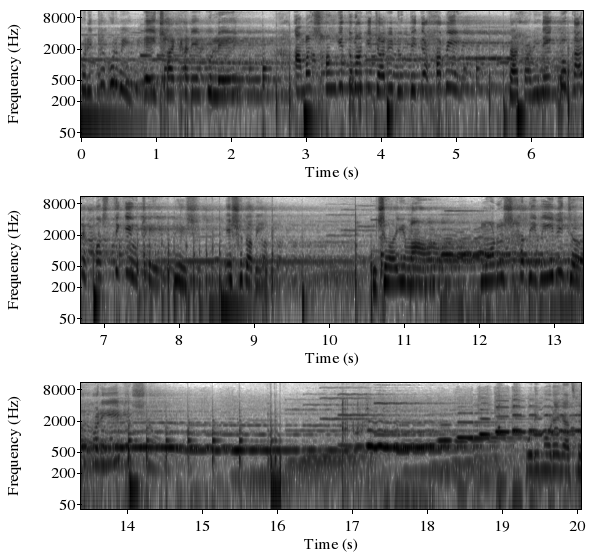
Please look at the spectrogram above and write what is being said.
পরীক্ষা করবি? এই ছয় খাদের কুলে আমার সঙ্গে তোমাকে জলে ডুব দিতে হবে। তারপরে? দেখব কার হস্ত থেকে উঠে। বেশ এসো তবে। জয় মা মনসা দেবীর জয়। হরে বুড়ি মরে গেছে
